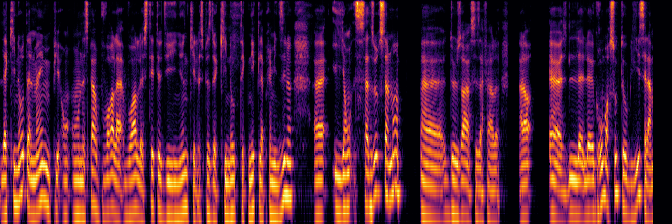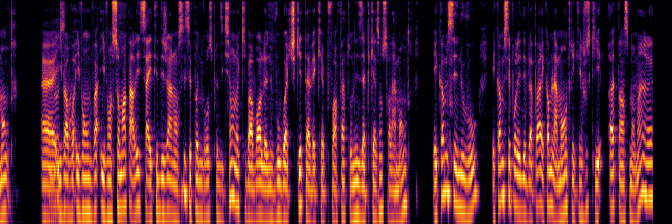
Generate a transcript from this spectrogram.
la keynote elle-même, puis on, on espère pouvoir la, voir le State of the Union, qui est l'espèce de keynote technique l'après-midi, là, euh, ils ont, ça dure seulement euh, deux heures, ces affaires-là. Alors, euh, le, le gros morceau que tu as oublié, c'est la montre. Euh, Ouais, ils, vont, ils, vont, ils vont sûrement parler, ça a été déjà annoncé, c'est pas une grosse prédiction, là, qu'il va avoir le nouveau Watch Kit avec euh, pouvoir faire tourner des applications sur la montre. Et comme c'est nouveau, et comme c'est pour les développeurs, et comme la montre est quelque chose qui est hot en ce moment,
